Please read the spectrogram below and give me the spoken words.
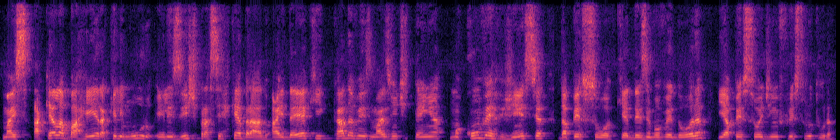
mas aquela barreira, aquele muro, ele existe para ser quebrado. A ideia é que cada vez mais a gente tenha uma convergência da pessoa que é desenvolvedora e a pessoa de infraestrutura.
